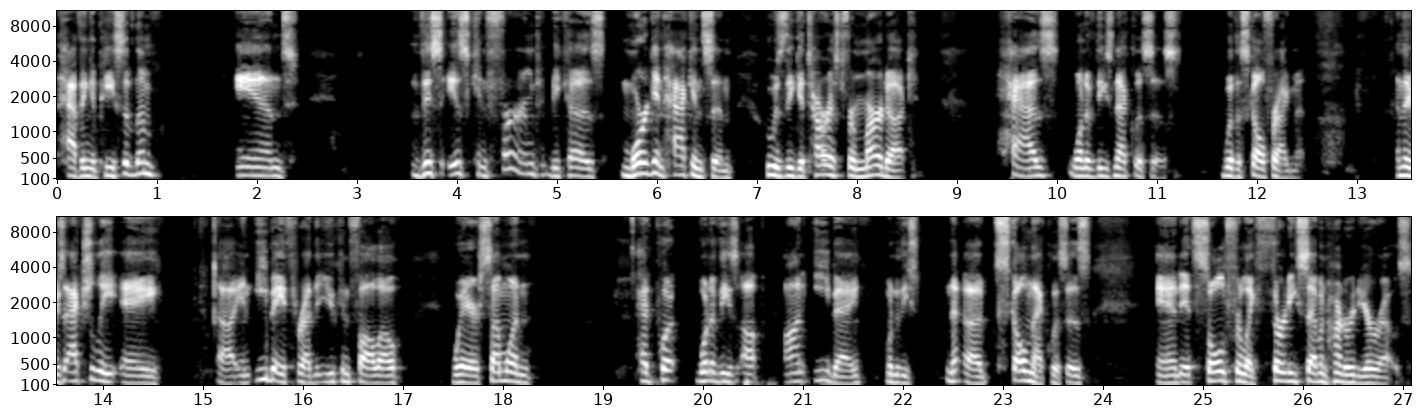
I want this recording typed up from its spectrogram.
having a piece of them and this is confirmed because morgan Håkansson, who is the guitarist for marduk has one of these necklaces with a skull fragment and there's actually a uh, an ebay thread that you can follow where someone had put one of these up on ebay one of these uh, skull necklaces, and it sold for like thirty seven hundred euros.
